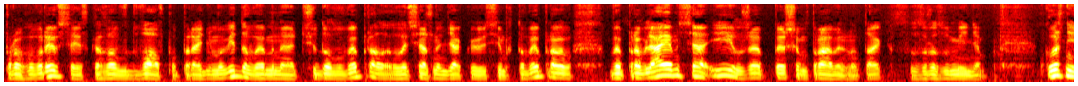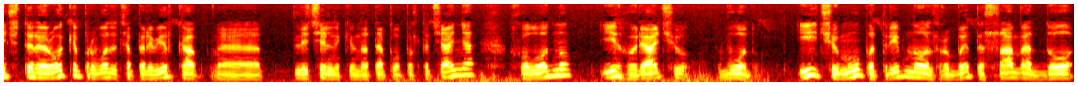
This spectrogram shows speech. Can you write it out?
проговорився і сказав два в попередньому відео. Ви мене чудово виправили. Величезне дякую всім, хто виправив. Виправляємося і вже пишемо правильно, так, з розумінням. Кожні 4 роки проводиться перевірка е, лічильників на теплопостачання, холодну і гарячу воду. І чому потрібно зробити саме до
